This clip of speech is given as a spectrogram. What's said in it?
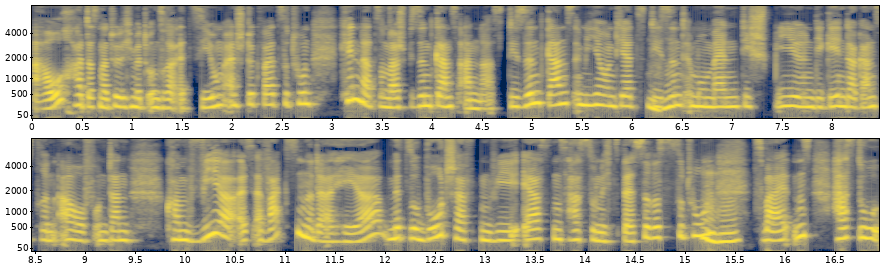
auch hat das natürlich mit unserer Erziehung ein Stück weit zu tun. Kinder zum Beispiel sind ganz anders. Die sind ganz im Hier und Jetzt, die mhm. sind im Moment, die spielen, die gehen da ganz drin auf. Und dann kommen wir als Erwachsene daher mit so Botschaften wie erstens, hast du nichts Besseres zu tun? Mhm. Zweitens, hast du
